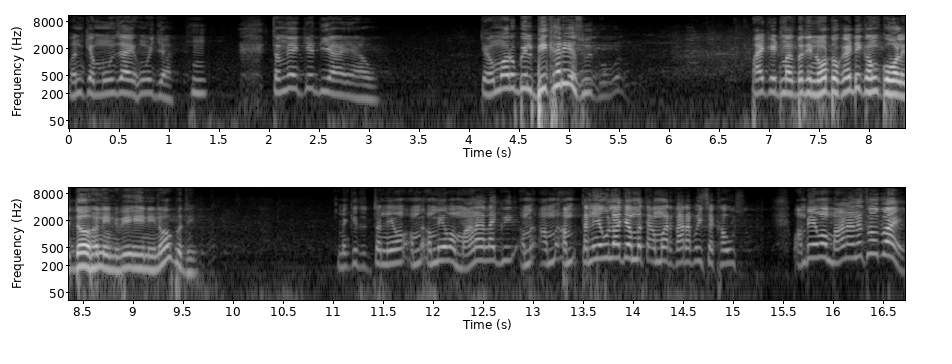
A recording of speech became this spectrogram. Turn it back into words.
મન કે મુંજાય હું જા. તમે કે દિયા અહીંયા આવો? તે અમારું બિલ ભિખારીએ સૂક્યું. બોલો. પાકીટમાં બધી નોટો કાઢી કંકુવાળી દહની ને વીની નો બધી. મેં કીધું, તને અમે એવા માણા લાગવી, અમે તને એવું લાગે અમે અમારે તારા પૈસા ખાવું? અમે એવા માણા નથી ભાઈ.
